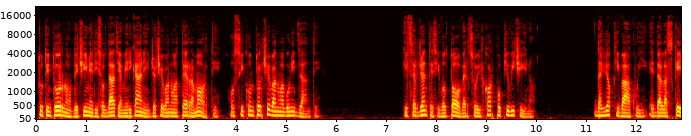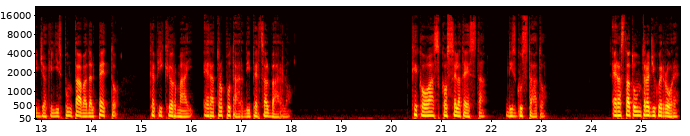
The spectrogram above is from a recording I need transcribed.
Tutto intorno decine di soldati americani giacevano a terra morti o si contorcevano agonizzanti. Il sergente si voltò verso il corpo più vicino. Dagli occhi vacui e dalla scheggia che gli spuntava dal petto, capì che ormai era troppo tardi per salvarlo. Kekoa scosse la testa, disgustato. Era stato un tragico errore.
